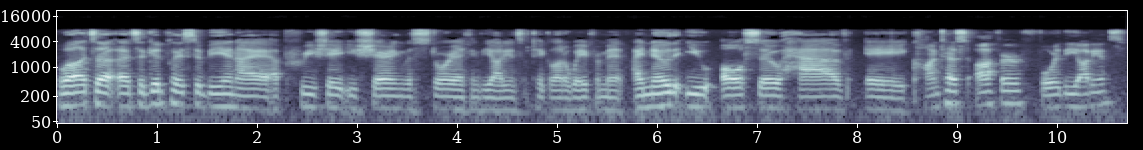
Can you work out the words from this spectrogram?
Well, it's a it's a good place to be and I appreciate you sharing the story. I think the audience will take a lot away from it. I know that you also have a contest offer for the audience.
